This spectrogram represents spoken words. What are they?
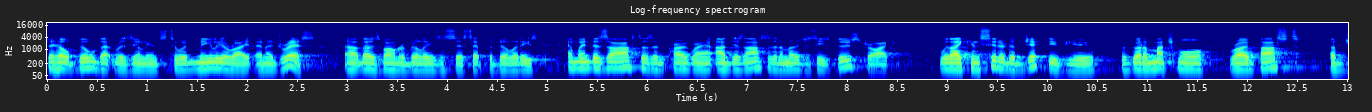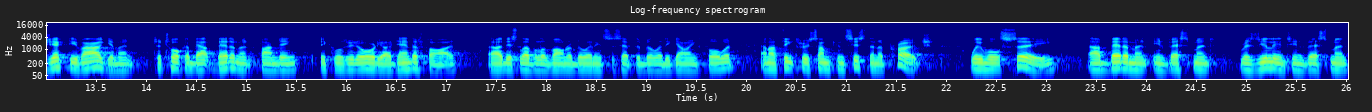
to help build that resilience to ameliorate and address uh, those vulnerabilities and susceptibilities. And when disasters and program, disasters and emergencies do strike, with a considered objective view, we've got a much more robust, objective argument to talk about betterment funding because we'd already identified uh, this level of vulnerability and susceptibility going forward. And I think through some consistent approach, we will see uh, betterment investment, resilient investment,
